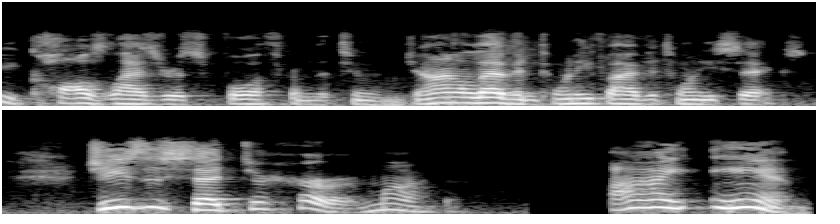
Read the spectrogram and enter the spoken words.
he calls Lazarus forth from the tomb. John 11, 25 to 26. Jesus said to her, Martha, I am.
